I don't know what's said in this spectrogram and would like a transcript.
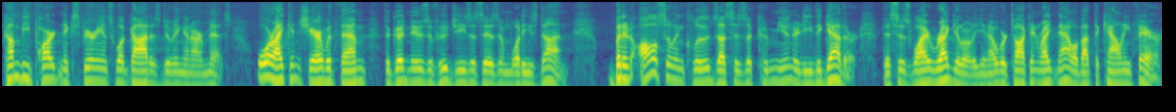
come be part and experience what God is doing in our midst. Or I can share with them the good news of who Jesus is and what he's done. But it also includes us as a community together. This is why regularly, you know, we're talking right now about the county fair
